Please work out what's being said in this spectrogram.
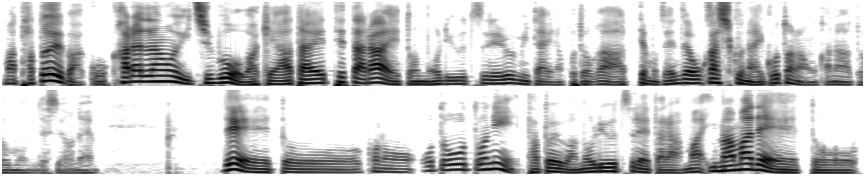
まあ、例えばこう体の一部を分け与えてたら、えー、と乗り移れるみたいなことがあっても全然おかしくないことなのかなと思うんですよね。で、えー、とこの弟に例えば乗り移れたら、まあ、今まで、えー、と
